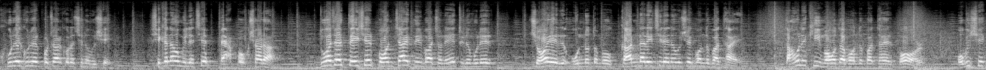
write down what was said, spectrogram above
ঘুরে ঘুরে প্রচার করেছেন অভিষেক। সেখানেও মিলেছে ব্যাপক সাড়া। দু হাজার তেইশের পঞ্চায়েত নির্বাচনে তৃণমূলের জয়ের অন্যতম কাণ্ডারি ছিলেন অভিষেক বন্দ্যোপাধ্যায়। তাহলে কি মমতা বন্দ্যোপাধ্যায়ের পর অভিষেক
